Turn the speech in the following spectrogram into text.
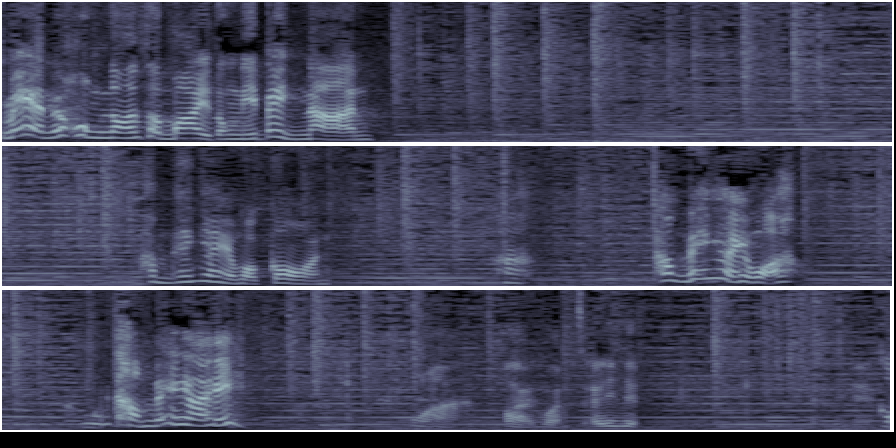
ไม่งั้นก็คงนอนสบายอยู่ตรงนี้ไปอีกนาน ทำได้ไงวะก่อน ฮะทำได้ไงวะ มึงทำได้ไงหวานหวานหวานใจเย็นโก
